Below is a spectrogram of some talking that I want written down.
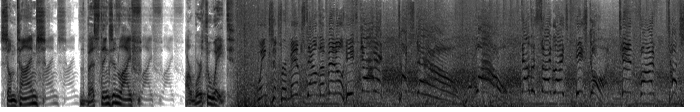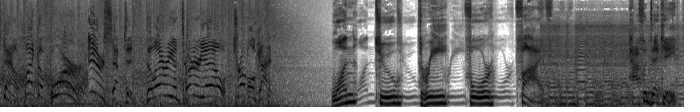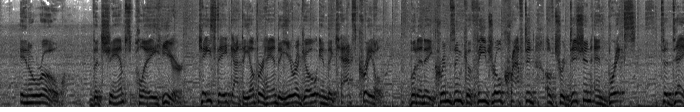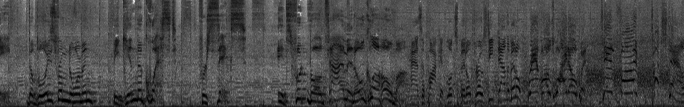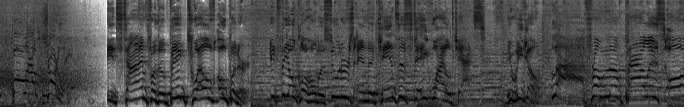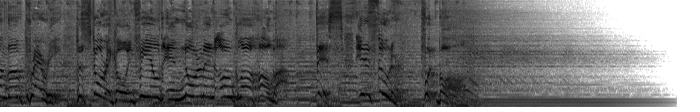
Sometimes the best things in life are worth the wait. Wings it for Mims down the middle. He's got it! Touchdown! Wow! Down the sidelines, he's gone. 10-5, touchdown. Like a blur. Intercepted. Delarian Turner yell. Trouble got it. One, two, three, four, five. Half a decade in a row. The champs play here. K State got the upper hand a year ago in the Cat's Cradle. But in a Crimson Cathedral crafted of tradition and bricks, today, the boys from Norman begin the quest for six. It's football time in Oklahoma. Has a pocket, looks middle, throws deep down the middle. Rambo's wide open. 10-5, touchdown. Ball out, Charlie. It's time for the Big 12 opener. It's the Oklahoma Sooners and the Kansas State Wildcats. Here we go, live from the Palace on the Prairie, historic Owen Field in Norman, Oklahoma. This is Sooner Football.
